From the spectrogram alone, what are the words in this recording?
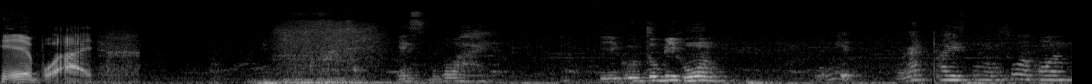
yeah, boy. Yes, boy. You good to be home. Wait, rat pies tu nak suap on.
